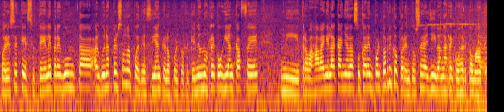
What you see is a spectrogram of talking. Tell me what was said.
Por eso es que si usted le pregunta a algunas personas, pues decían que los puertorriqueños no recogían café, ni trabajaba en la caña de azúcar en Puerto Rico, pero entonces allí iban a recoger tomate.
